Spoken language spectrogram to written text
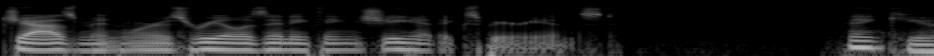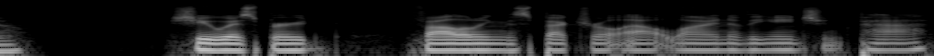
jasmine were as real as anything she had experienced. Thank you, she whispered, following the spectral outline of the ancient path.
